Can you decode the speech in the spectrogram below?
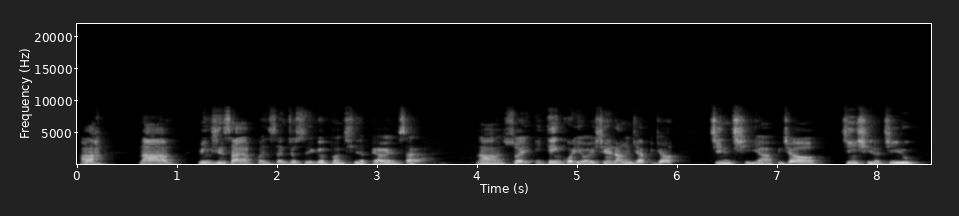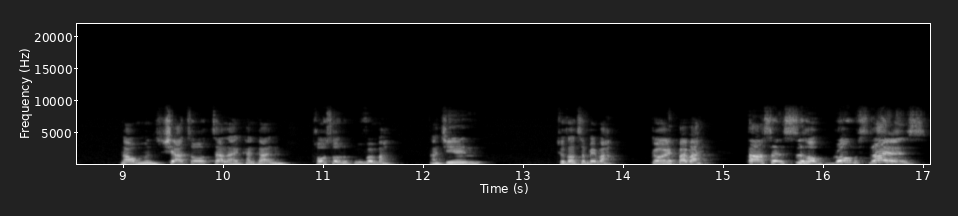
好了，那明星赛啊本身就是一个短期的表演赛啊，那所以一定会有一些让人家比较惊奇啊、比较惊喜的记录。那我们下周再来看看投手的部分吧。那今天就到这边吧，各位拜拜，大胜狮吼，Rose Lions。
